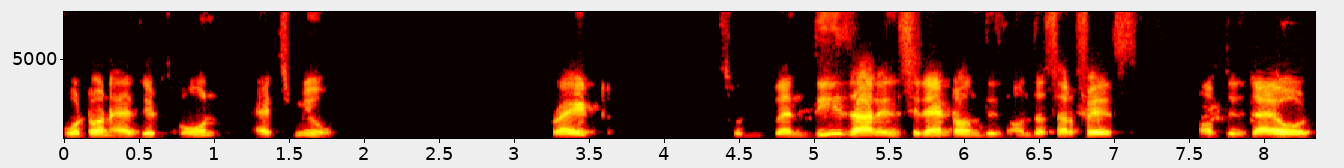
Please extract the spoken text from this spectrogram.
photon has its own h mu, right? So when these are incident on this on the surface of this diode,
